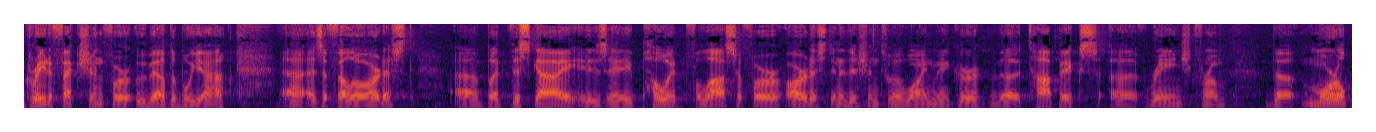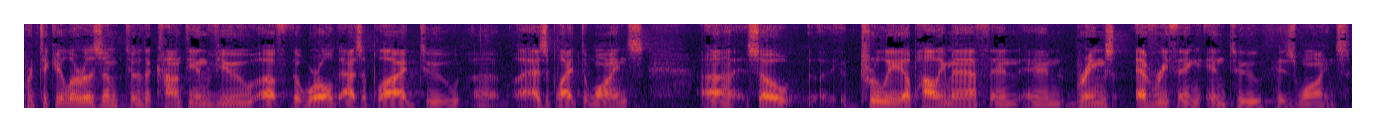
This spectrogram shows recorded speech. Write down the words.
great affection for Hubert de Bouard uh, as a fellow artist. Uh, but this guy is a poet, philosopher, artist, in addition to a winemaker. The topics uh, ranged from the moral particularism to the Kantian view of the world as applied to, uh, as applied to wines. Uh, so, truly a polymath and, and brings everything into his wines.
